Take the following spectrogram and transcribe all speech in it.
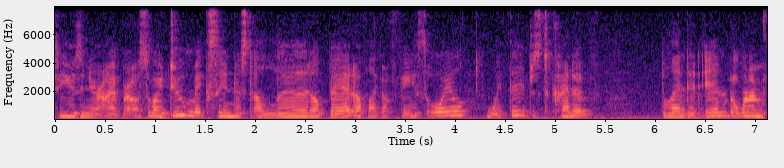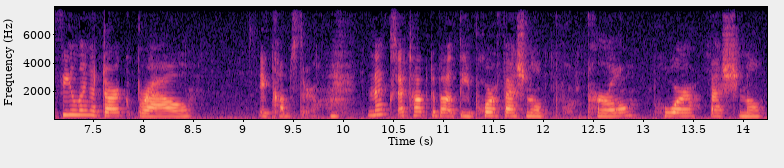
to use in your eyebrows. So I do mix in just a little bit of like a face oil with it just to kind of blend it in. But when I'm feeling a dark brow, it comes through. Next, I talked about the Professional Pearl, Professional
